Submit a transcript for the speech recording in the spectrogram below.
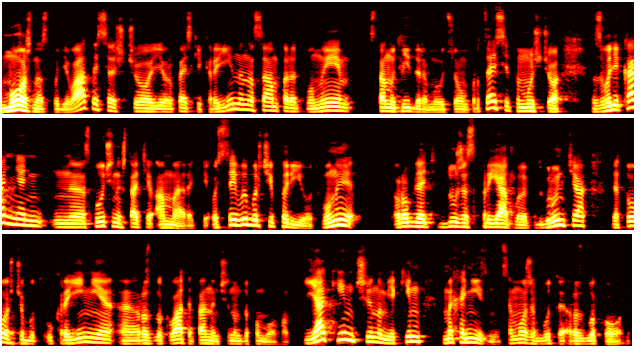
можна сподіватися, що європейські країни насамперед вони стануть лідерами у цьому процесі, тому що зволікання Сполучених Штатів Америки, ось цей виборчий період, вони роблять дуже сприятливе підґрунтя для того, щоб Україні е, розблокувати певним чином допомогу. Яким чином, яким механізмом це може бути розблоковано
